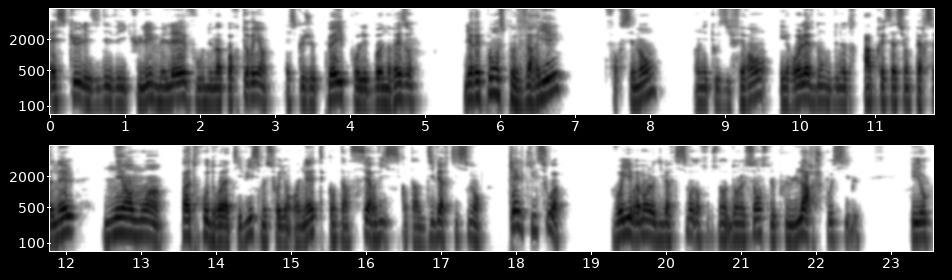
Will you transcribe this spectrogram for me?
Est-ce que les idées véhiculées m'élèvent ou ne m'apportent rien? Est-ce que je paye pour les bonnes raisons? Les réponses peuvent varier, forcément, on est tous différents, et relèvent donc de notre appréciation personnelle, néanmoins pas trop de relativisme, soyons honnêtes, quand un service, quand un divertissement, quel qu'il soit, voyez vraiment le divertissement dans, dans le sens le plus large possible, et donc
